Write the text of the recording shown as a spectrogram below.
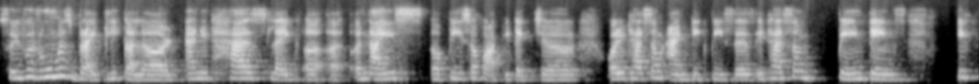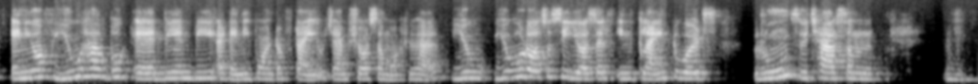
so if a room is brightly colored and it has like a, a, a nice a piece of architecture or it has some antique pieces, it has some paintings. If any of you have booked Airbnb at any point of time, which I'm sure some of you have, you you would also see yourself inclined towards rooms which have some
